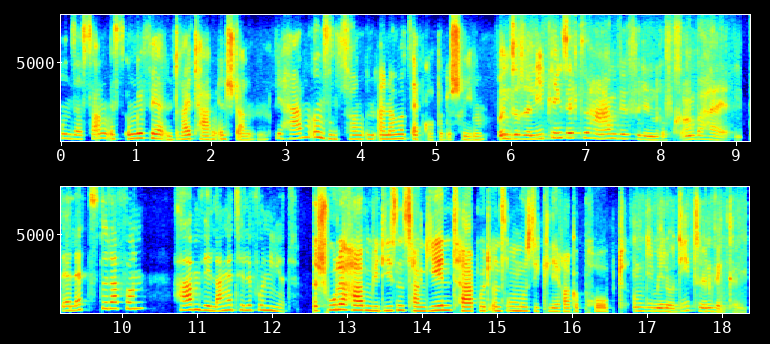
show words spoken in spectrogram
Unser Song ist ungefähr in drei Tagen entstanden. Wir haben unseren Song in einer WhatsApp-Gruppe geschrieben. Unsere Lieblingssätze haben wir für den Refrain behalten. Der letzte davon haben wir lange telefoniert. In der Schule haben wir diesen Song jeden Tag mit unserem Musiklehrer geprobt, um die Melodie zu entwickeln.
